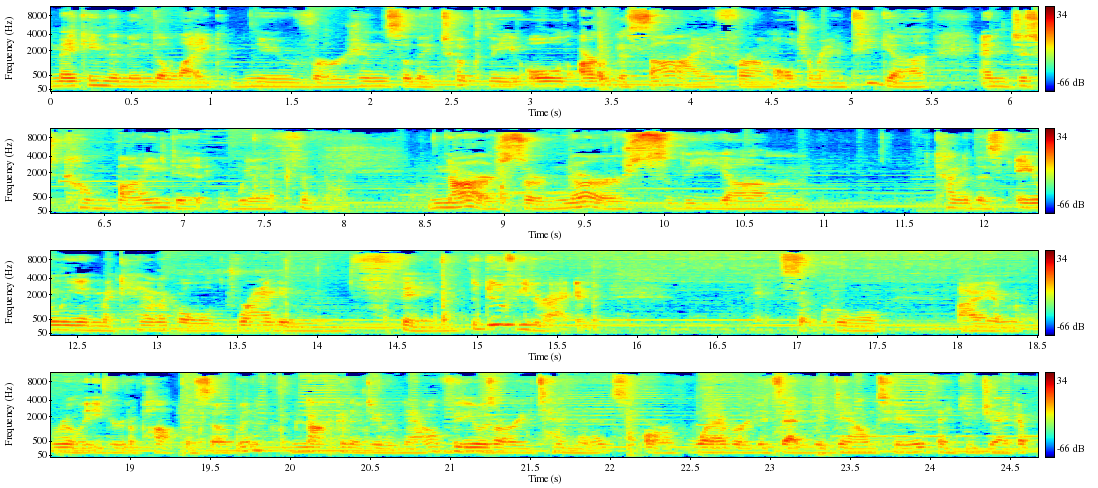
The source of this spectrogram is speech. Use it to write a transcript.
making them into like new versions. So they took the old Art Desai from Ultraman Tiga and just combined it with Nurse or Nurse, the um, kind of this alien mechanical dragon thing, the Doofy Dragon. It's so cool. I am really eager to pop this open. I'm not gonna do it now. Video's already 10 minutes or whatever it gets edited down to. Thank you, Jacob.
